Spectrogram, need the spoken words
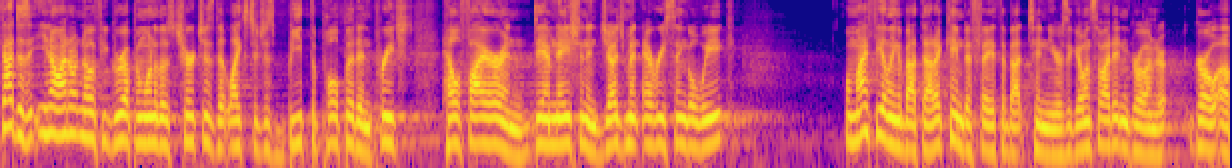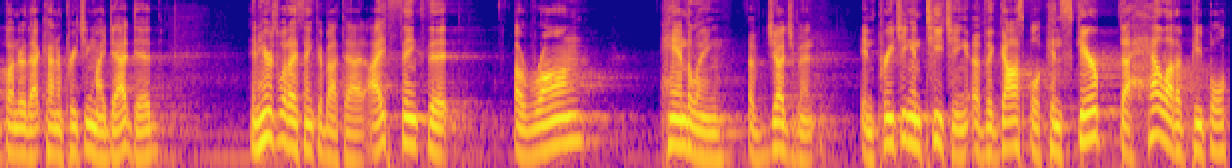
God doesn't, you know, I don't know if you grew up in one of those churches that likes to just beat the pulpit and preach hellfire and damnation and judgment every single week. Well, my feeling about that, I came to faith about 10 years ago, and so I didn't grow, under, grow up under that kind of preaching. My dad did. And here's what I think about that I think that a wrong handling of judgment in preaching and teaching of the gospel can scare the hell out of people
